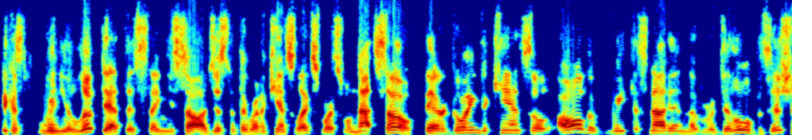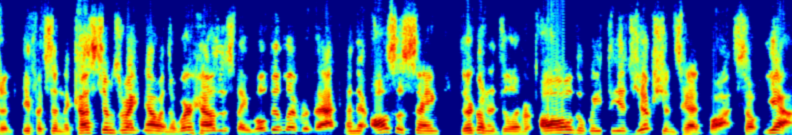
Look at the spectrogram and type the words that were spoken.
because when you looked at this thing, you saw just that they were going to cancel exports. Well, not so. They're going to cancel all the wheat that's not in the deliverable position. If it's in the customs right now in the warehouses, they will deliver that. And they're also saying they're going to deliver all the wheat the Egyptians had bought. So, yeah,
